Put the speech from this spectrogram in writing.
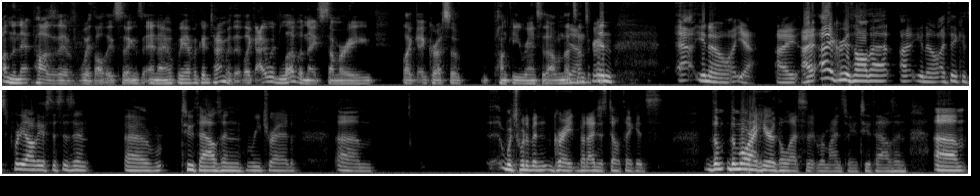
on the net positive with all these things, and I hope we have a good time with it. Like I would love a nice summary, like aggressive, punky, rancid album. That Yeah. sounds great. And uh, you know, yeah, I, I I agree with all that. I you know, I think it's pretty obvious this isn't uh 2000 retread, um, which would have been great, but I just don't think it's. The, the more I hear, the less it reminds me of 2000. Um,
